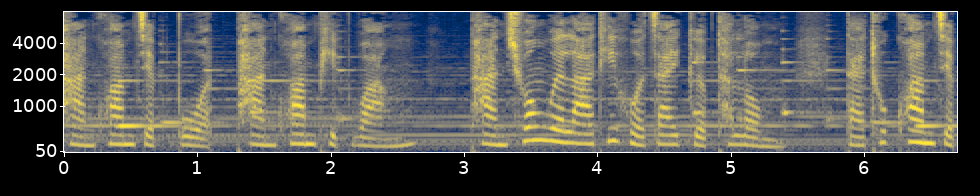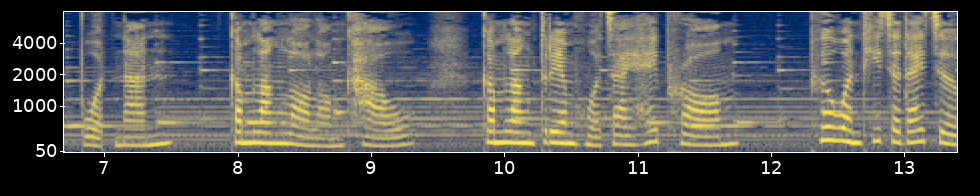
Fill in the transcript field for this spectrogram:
ผ่านความเจ็บปวด ผ่านความผิดหวัง ผ่านช่วงเวลาที่หัวใจเกือบถล่ม แต่ทุกความเจ็บปวดนั้นกำลังหล่อหลอมเขากำลังเตรียมหัวใจให้พร้อม เพื่อวันที่จะได้เจอ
